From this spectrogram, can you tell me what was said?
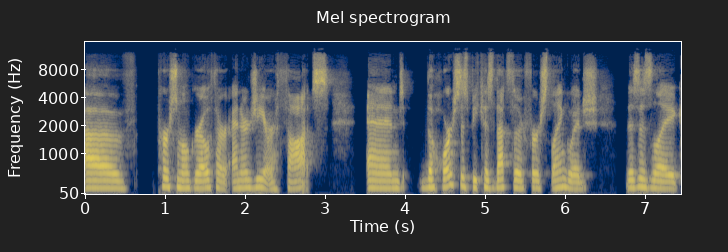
of personal growth our energy our thoughts and the horses because that's their first language. This is like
